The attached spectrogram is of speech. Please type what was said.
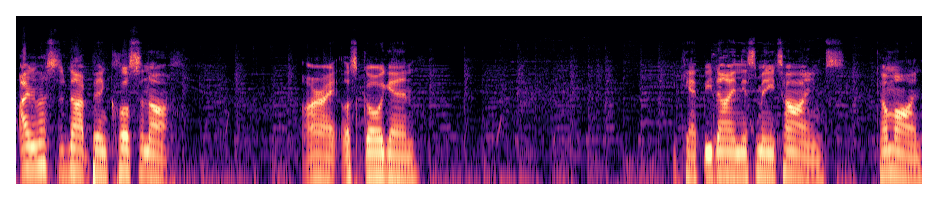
I must have not been close enough. Alright, let's go again. Can't be dying this many times. Come on.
